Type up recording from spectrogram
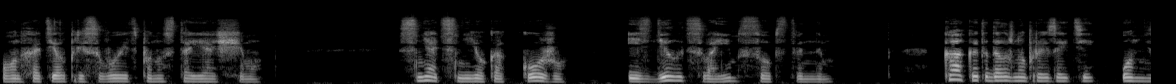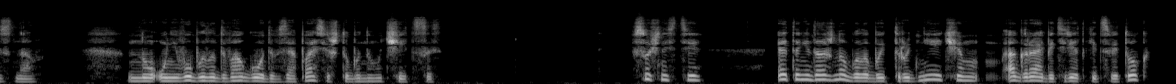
он хотел присвоить по-настоящему. Снять с нее как кожу и сделать своим собственным. Как это должно произойти, он не знал. Но у него было два года в запасе, чтобы научиться. В сущности, это не должно было быть труднее, чем ограбить редкий цветок,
